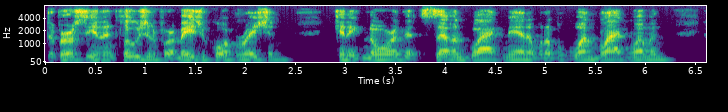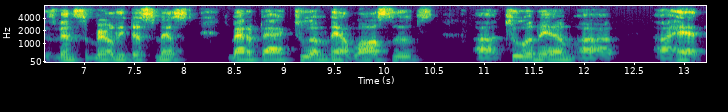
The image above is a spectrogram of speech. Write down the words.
diversity and inclusion for a major corporation can ignore that seven black men and one black woman has been summarily dismissed. As a matter of fact, two of them have lawsuits. Uh, two of them uh, uh, had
